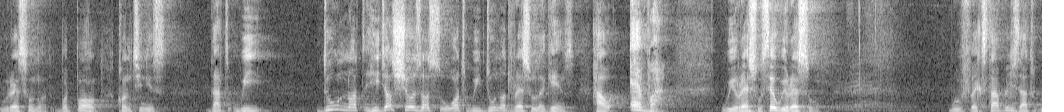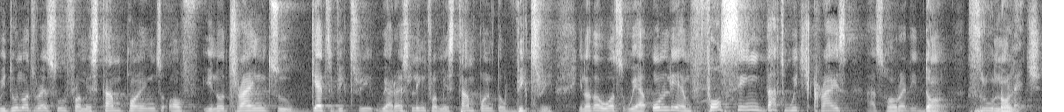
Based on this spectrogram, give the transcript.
We wrestle not. But Paul continues that we do not, he just shows us what we do not wrestle against. However, we wrestle. Say we wrestle we've established that we do not wrestle from a standpoint of you know trying to get victory. We are wrestling from a standpoint of victory. In other words we are only enforcing that which christ has already done through knowledge.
